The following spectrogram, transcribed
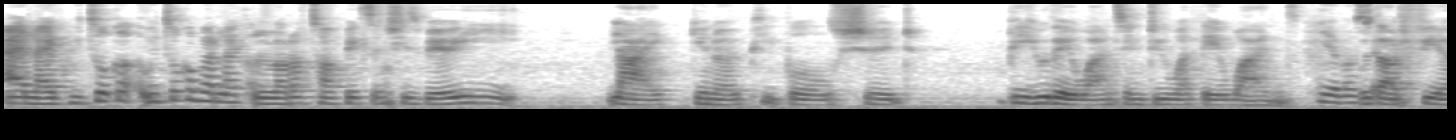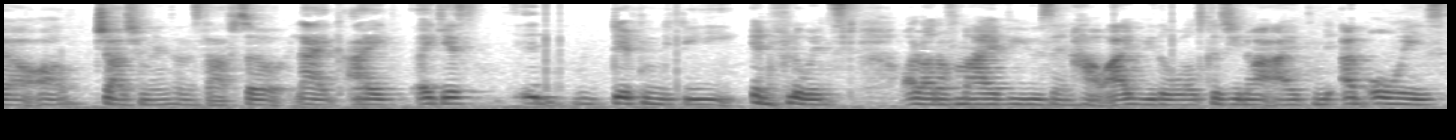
and like we talk we talk about like a lot of topics and she's very like you know people should be who they want and do what they want yeah without fear of judgment and stuff. So like I I guess it definitely influenced a lot of my views and how I view the world because you know I've I've always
